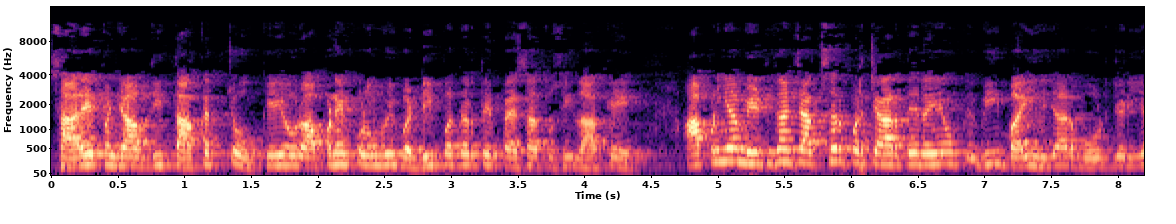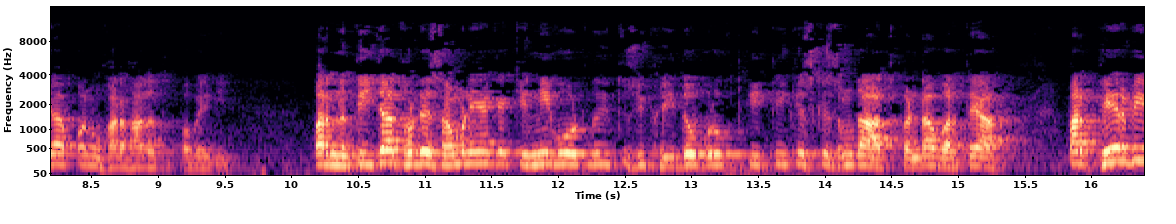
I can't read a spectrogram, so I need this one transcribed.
ਸਾਰੇ ਪੰਜਾਬ ਦੀ ਤਾਕਤ ਝੋਕ ਕੇ ਔਰ ਆਪਣੇ ਕੋਲੋਂ ਵੀ ਵੱਡੀ ਪੱਧਰ ਤੇ ਪੈਸਾ ਤੁਸੀਂ ਲਾ ਕੇ ਆਪਣੀਆਂ ਮੀਟਿੰਗਾਂ 'ਚ ਅਕਸਰ ਪ੍ਰਚਾਰ ਦੇ ਰਹੇ ਹੋ ਕਿ 20 22000 ਵੋਟ ਜਿਹੜੀ ਆ ਆਪਾਂ ਨੂੰ ਹਰ ਹਾਲਤ ਪਵੇਗੀ। ਪਰ ਨਤੀਜਾ ਤੁਹਾਡੇ ਸਾਹਮਣੇ ਹੈ ਕਿ ਕਿੰਨੀ ਵੋਟ ਦੀ ਤੁਸੀਂ ਖਰੀਦੋ ਫਰੋਖਤ ਕੀਤੀ, ਕਿਸ ਕਿਸਮ ਦਾ ਹੱਥ ਕੰਡਾ ਵਰਤਿਆ। ਪਰ ਫਿਰ ਵੀ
